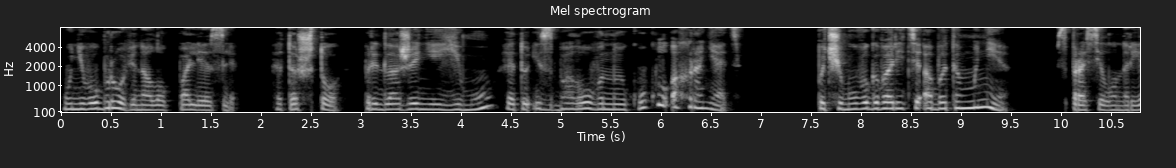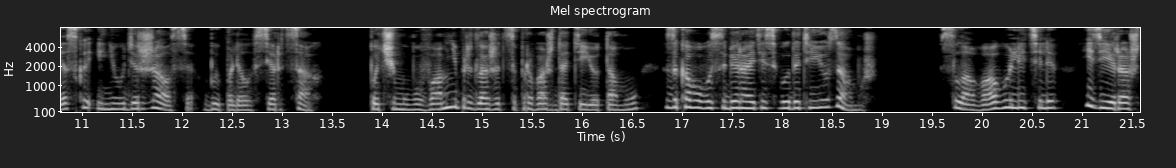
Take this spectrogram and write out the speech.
У него брови на лоб полезли. Это что, предложение ему эту избалованную куклу охранять? Почему вы говорите об этом мне? Спросил он резко и не удержался, выпалил в сердцах. Почему бы вам не предложить сопровождать ее тому, за кого вы собираетесь выдать ее замуж? Слова вылетели, и Зейраж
